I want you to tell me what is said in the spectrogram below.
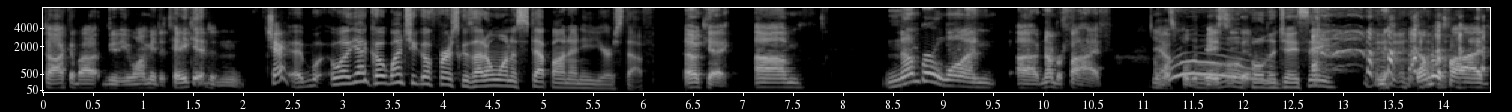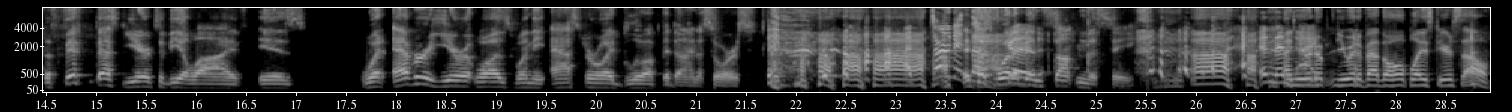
talk about, do you want me to take it? And sure. Uh, well, yeah. Go. Why don't you go first? Because I don't want to step on any of your stuff. okay. Um, number one, uh, number five. Almost pulled a Oh, JC there. pull the JC. number five, the fifth best year to be alive is whatever year it was when the asteroid blew up the dinosaurs. Darn it, It just that's would have been something to see. and then and you would have you would have had the whole place to yourself.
